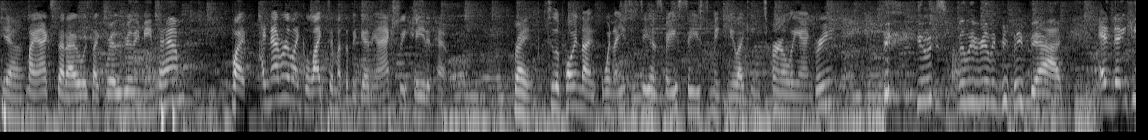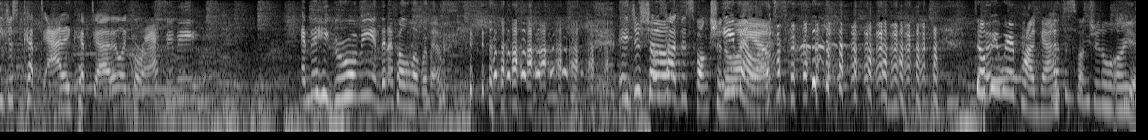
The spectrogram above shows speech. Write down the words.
Yeah. My ex that I was like really, really mean to him, but I never like liked him at the beginning. I actually hated him right. to the point that when I used to see his face, it used to make me like internally angry. it was really, really, really bad. And then he just kept at it, kept at it, like harassing me. And then he grew on me, and then I fell in love with him. it just shows how dysfunctional email I am. Don't be weird, podcast. How dysfunctional are you?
